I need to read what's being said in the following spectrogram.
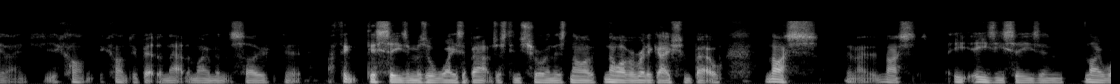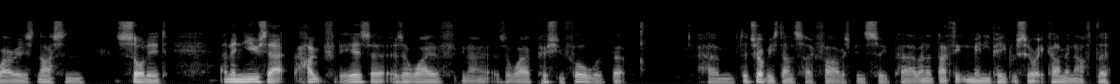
you know you can't you can't do better than that at the moment. So know, I think this season was always about just ensuring there's no no other relegation battle. Nice, you know, nice e- easy season, no worries, nice and solid and then use that hopefully as a as a way of you know as a way of pushing forward. But um, the job he's done so far has been superb, and I don't think many people saw it coming after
